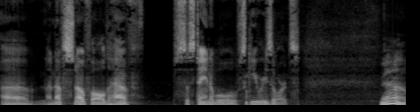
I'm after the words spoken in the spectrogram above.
uh, enough snowfall to have sustainable ski resorts. Yeah,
